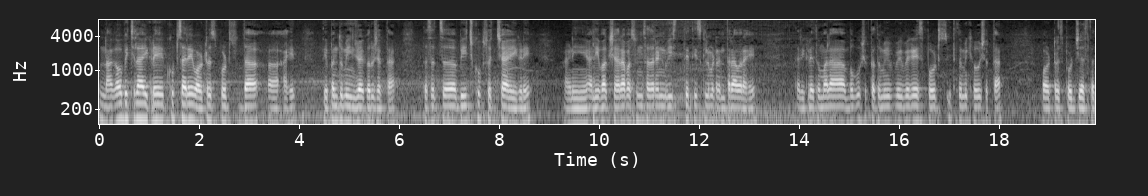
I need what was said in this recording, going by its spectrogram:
नागाव बीचला इकडे खूप सारे वॉटर स्पोर्ट्ससुद्धा आहेत. ते पण तुम्ही एन्जॉय करू शकता. तसंच बीच खूप स्वच्छ आहे इकडे. आणि अलिबाग शहरापासून साधारण वीस ते तीस किलोमीटर अंतरावर आहे. तर इकडे तुम्हाला बघू शकता तुम्ही वेगवेगळे स्पोर्ट्स इथे तुम्ही खेळू शकता. वॉटर स्पोर्ट जे असतात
